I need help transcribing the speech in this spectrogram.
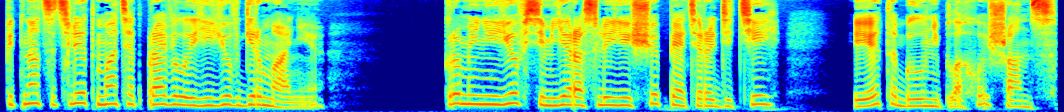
В 15 лет мать отправила ее в Германию. Кроме нее в семье росли еще пятеро детей, и это был неплохой шанс.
